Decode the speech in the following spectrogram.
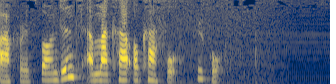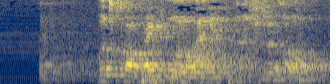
Our correspondent, Amaka Okafor, reports. Both corporate law and international law.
